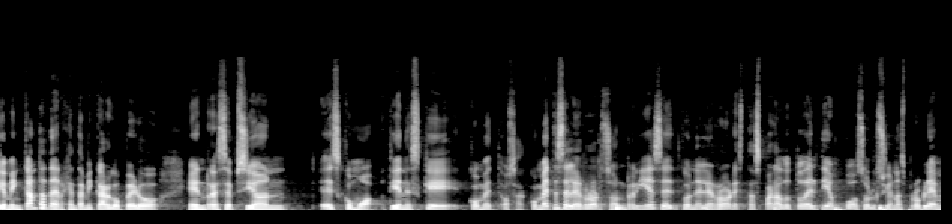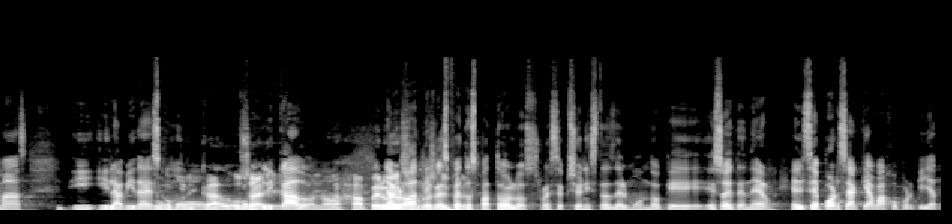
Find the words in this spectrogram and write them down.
que me encanta tener gente a mi cargo, pero en recepción es como tienes que, o sea, cometes el error, sonríes con el error, estás parado todo el tiempo, solucionas problemas y, la vida es como complicado, ¿no? Ajá, pero la verdad, mis respetos para todos los recepcionistas del mundo, que eso de tener el C por C aquí abajo porque ya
